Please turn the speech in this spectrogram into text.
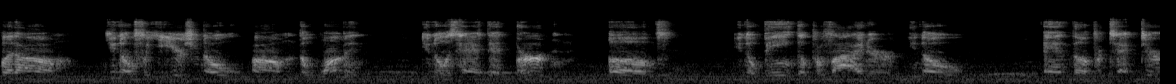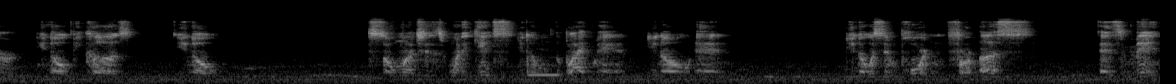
But um, you know, for years, you know, um, the woman, you know, has had that burden of, you know, being the provider, you know, and the protector, you know, because, you know, so much is went against, you know, the black man, you know, and you know, it's important for us as men,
